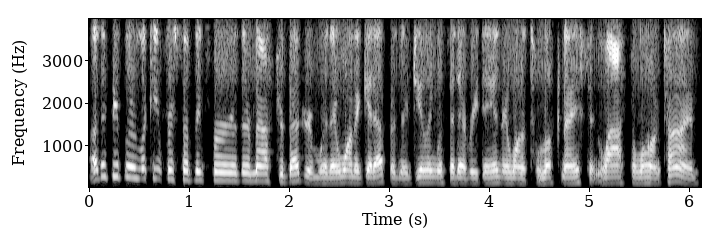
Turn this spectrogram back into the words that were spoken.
Other people are looking for something for their master bedroom where they want to get up and they're dealing with it every day and they want it to look nice and last a long time.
